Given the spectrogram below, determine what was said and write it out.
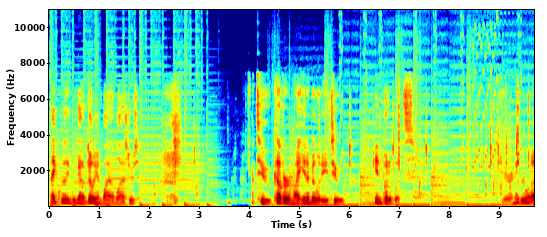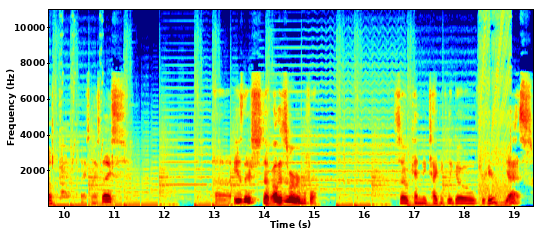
Thankfully, we got a billion bioblasters to cover my inability to input a blitz. another one up. Nice, nice, nice. Uh, is there stuff? Oh, this is where we were before. So can we technically go through here? Yes.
